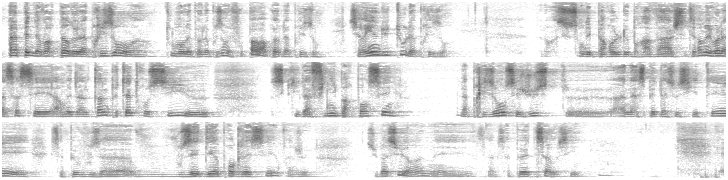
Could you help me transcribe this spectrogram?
c'est pas la peine d'avoir peur de la prison. Hein. Tout le monde a peur de la prison. Il ne faut pas avoir peur de la prison. C'est rien du tout la prison. Alors, ce sont des paroles de bravage, etc. Mais voilà, ça c'est Ahmed Altan, peut-être aussi euh, ce qu'il a fini par penser. La prison, c'est juste euh, un aspect de la société et ça peut vous, vous, aider à progresser. Ne suis pas sûr, hein, mais ça, peut être ça aussi. Euh,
